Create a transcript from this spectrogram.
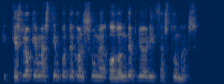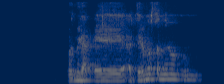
¿Qué, es lo que más tiempo te consume o dónde priorizas tú más? Pues mira, eh, tenemos también un,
